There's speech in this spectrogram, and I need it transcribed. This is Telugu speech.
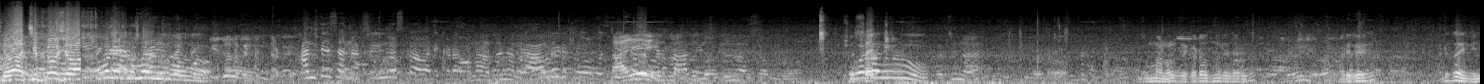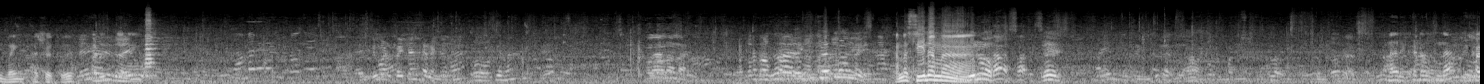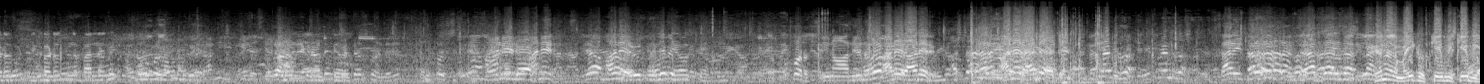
శివ చిప్పు శివ. అంతే సార్ నాకు శ్రీనివాస్ కావాలి ఇక్కడ. ఇప్పుడు ఆల్రెడీ ప్రో వచ్చి మనం రికార్డ్ అవుతుంది లేదా అడుగు? అడుగు అడుగు. అడుగు భయం అశోక్. అన్న సీన్ అన్న. రికార్డ్ అవుతుందా రికార్డ్ రికార్డ్ అవుతుందా బాగాలేదు మైక్ కేబుల్ కేబుల్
